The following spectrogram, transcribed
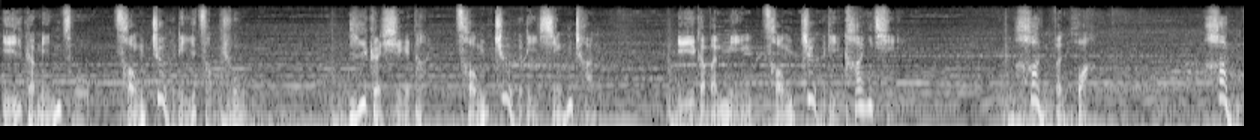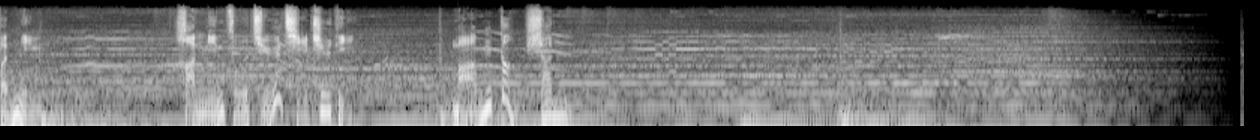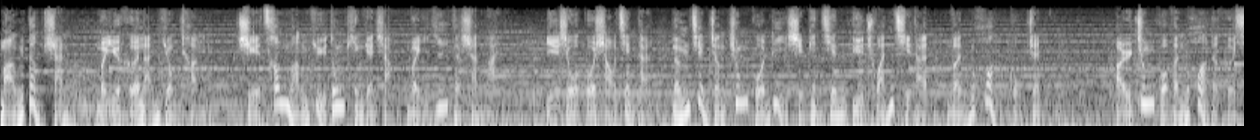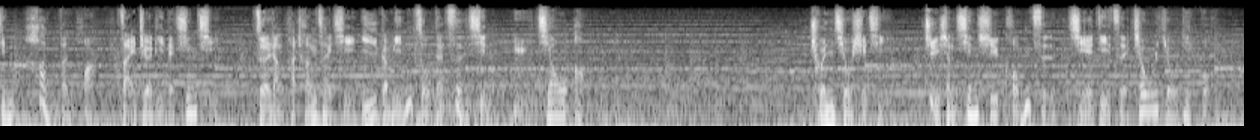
一个民族从这里走出，一个时代从这里形成，一个文明从这里开启。汉文化，汉文明，汉民族崛起之地——芒砀山。芒砀山位于河南永城，是苍茫豫东平原上唯一的山脉，也是我国少见的能见证中国历史变迁与传奇的文化古镇。而中国文化的核心汉文化在这里的兴起，则让它承载起一个民族的自信与骄傲。春秋时期。至圣先师孔子携弟子周游列国，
